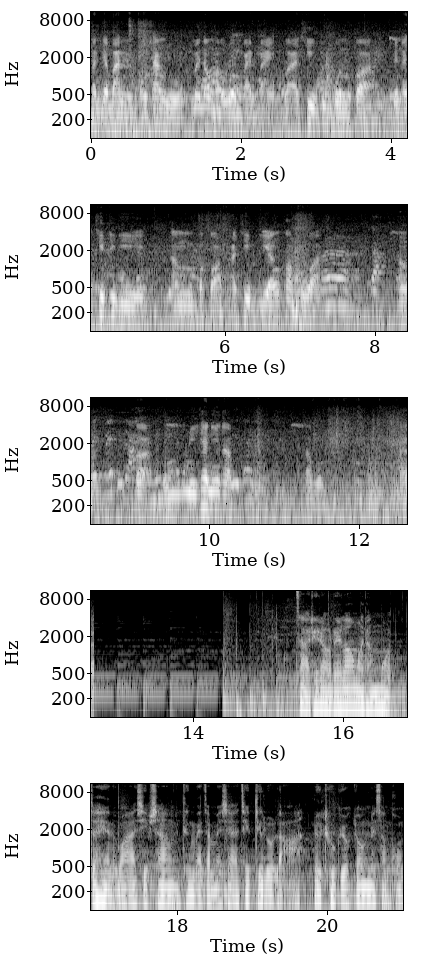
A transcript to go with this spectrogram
ปัญญาบันของช่างอยู่ ไม่ต้องเหมารวมกันไปว่าอาชีพทุกคนก็เป็นอาชีพที่ดีทำประกอบอาชีพเลี้ยงครอบครัวเออก็ผมมีแค่นี้ครับครับผม จากที่เราได้เล่ามาทั้งหมด จะเห็นว่าอาชีพช่างถึงแม้จะไม่ใช่อาชีพที่หรูหราหรือถูกยกย่องในสังคม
